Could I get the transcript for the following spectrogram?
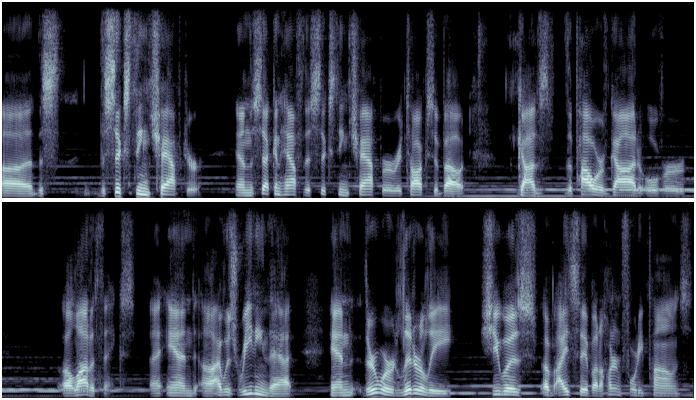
uh, the, the 16th chapter, and the second half of the 16th chapter, it talks about God's the power of God over a lot of things. And uh, I was reading that, and there were literally she was I'd say about 140 pounds.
